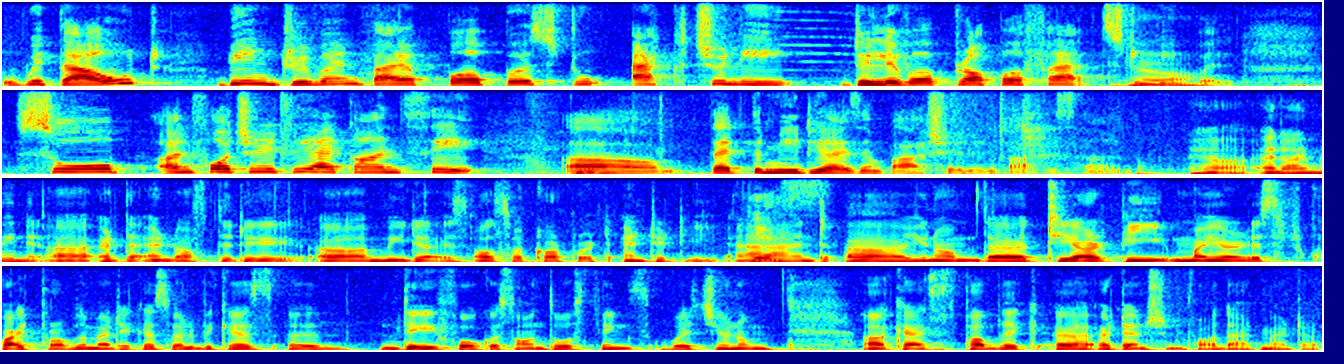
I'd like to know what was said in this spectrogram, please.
without being driven by a purpose to actually deliver proper facts to yeah. people so unfortunately i can't say um, that the media is impartial in Pakistan. Yeah, and I mean, uh, at the end of the day, uh, media is also a corporate entity, and Yes. uh, you know the TRP mayor is quite problematic as well because uh, they focus on those things which you know uh, catches public uh, attention for that matter,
